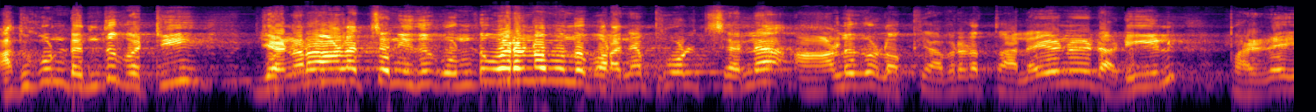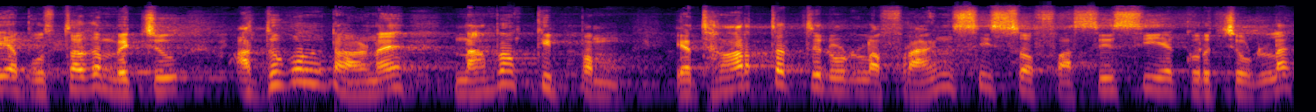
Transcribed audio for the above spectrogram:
അതുകൊണ്ട് എന്ത് പറ്റി ജനറാളച്ചൻ ഇത് കൊണ്ടുവരണമെന്ന് പറഞ്ഞപ്പോൾ ചില ആളുകളൊക്കെ അവരുടെ തലയണയുടെ അടിയിൽ പഴയ പുസ്തകം വെച്ചു. അതുകൊണ്ടാണ് നമുക്കിപ്പം യഥാർത്ഥത്തിലുള്ള ഫ്രാൻസിസ് ഓഫ് അസിസിയെ കുറിച്ചുള്ള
